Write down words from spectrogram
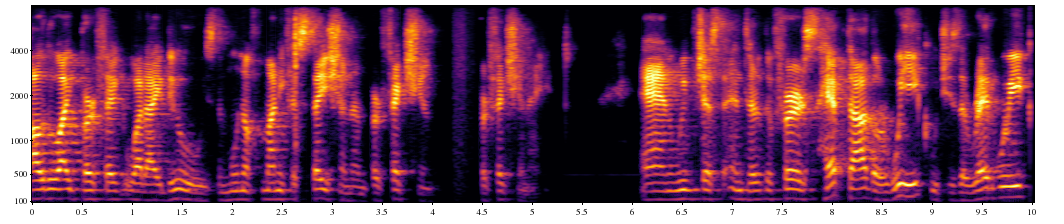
How do I perfect what I do? Is the moon of manifestation and perfection, perfectionate. And we've just entered the first heptad or week, which is the red week.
